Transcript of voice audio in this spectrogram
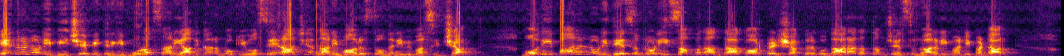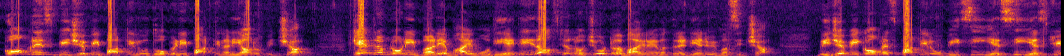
కేంద్రంలోని బీజేపీ తిరిగి మూడోసారి అధికారంలోకి వస్తే రాజ్యాంగాన్ని మారుస్తోందని విమర్శించారు. మోదీ పాలనలోని దేశంలోని సంపద అంతా కార్పొరేట్ శక్తులకు దారాదత్తం చేస్తున్నారని మండిపడ్డారు. కాంగ్రెస్ బీజేపీ పార్టీలు దోపిడీ పార్టీలని ఆరోపించారు. కేంద్రంలోని బడేభాయ్ మోదీ అయితే రాష్ట్రంలో చోటోబాయ్ రేవంత్ రెడ్డి అని విమర్శించారు. బీజేపీ కాంగ్రెస్ పార్టీలు బీసీ ఎస్సీ ఎస్టీ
